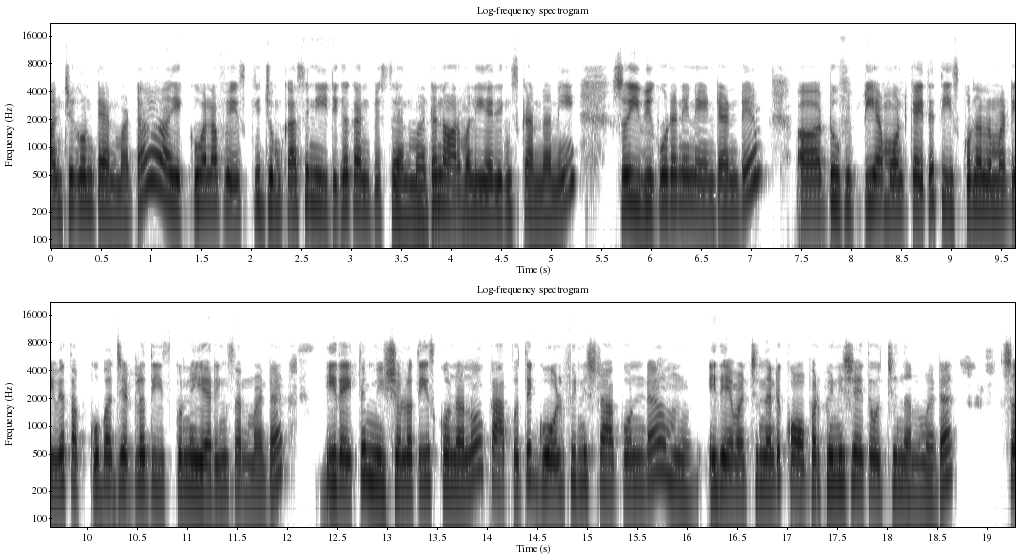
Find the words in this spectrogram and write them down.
మంచిగా ఉంటాయి అనమాట ఎక్కువ నా ఫేస్కి జుమ్కాసి నీట్గా కనిపిస్తాయి అనమాట నార్మల్ ఇయర్ రింగ్స్ కన్నాని. సో ఇవి కూడా నేను ఏంటంటే టూ ఫిఫ్టీ అమౌంట్కి అయితే తీసుకున్నాను అనమాట ఇవే తక్కువ బడ్జెట్లో తీసుకున్న ఇయర్ రింగ్స్ అనమాట ఇదైతే మీషోలో తీసుకున్నాను. కాకపోతే గోల్డ్ ఫినిష్ రాకుండా కాకుండా ఇది ఏమొచ్చిందంటే కాపర్ ఫినిష్ అయితే వచ్చిందనమాట. సో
